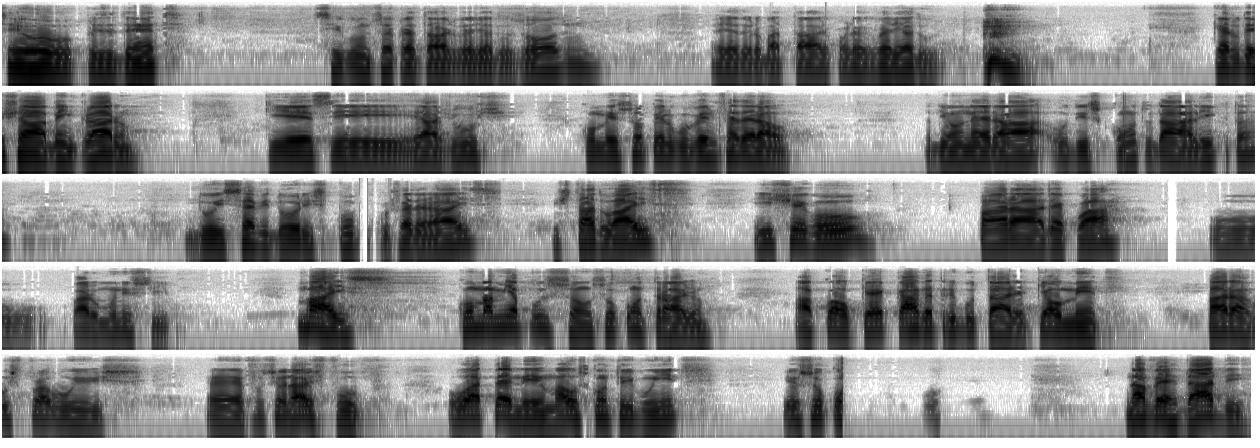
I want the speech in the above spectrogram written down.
Senhor presidente, segundo secretário vereador Zósimo, vereadora Batalha, colega vereador. Quero deixar bem claro que esse reajuste começou pelo governo federal, de onerar o desconto da alíquota dos servidores públicos federais, estaduais e chegou para adequar o, para o município. Mas, como a minha posição, sou contrário a qualquer carga tributária que aumente para os, os é, funcionários públicos ou até mesmo aos contribuintes, eu sou contrário porque, na verdade,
